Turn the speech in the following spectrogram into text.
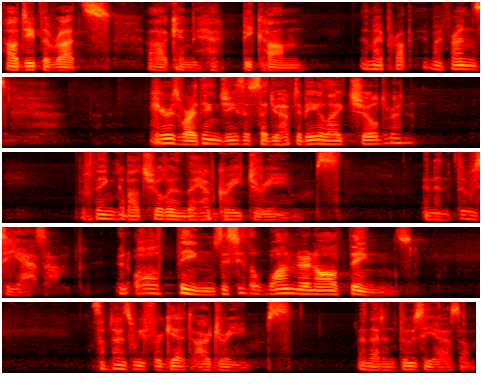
How deep the ruts uh, can become. And my, pro- my friends, here's where I think Jesus said you have to be like children. The thing about children, they have great dreams and enthusiasm in all things. They see the wonder in all things. Sometimes we forget our dreams and that enthusiasm.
